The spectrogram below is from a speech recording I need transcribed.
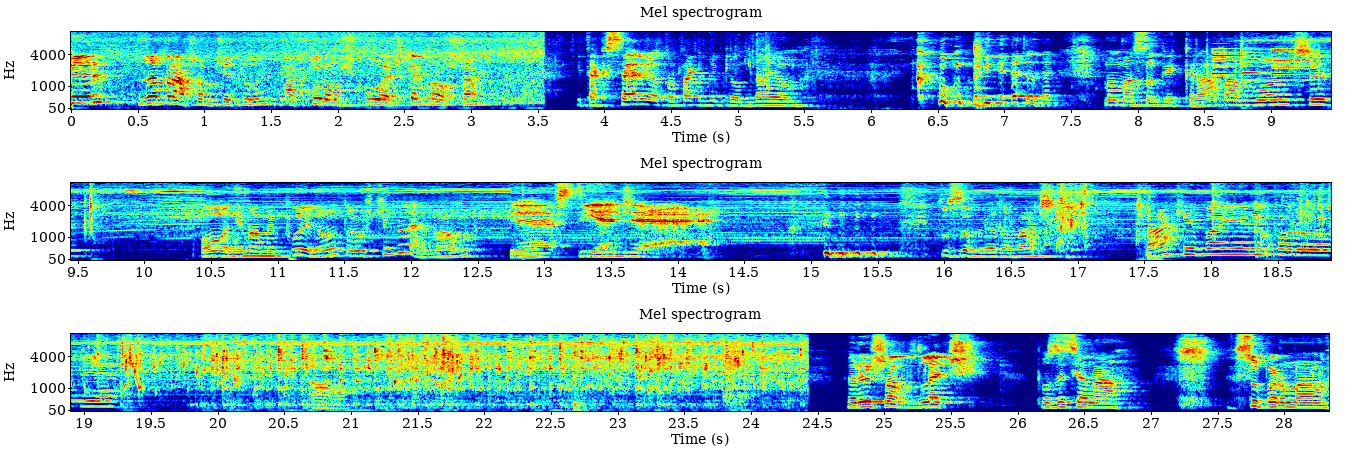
Mir, zapraszam Cię tu na którąś kółeczkę, proszę. I tak serio, to tak wyglądają kąpiele. Mama sobie kraba włączy. O, nie mamy płynu, to już Ci wlewam. Jest, jedzie! tu sobie zobaczcie. Takie bajery porobię. O. Ryszard leć. Pozycja na Supermana.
